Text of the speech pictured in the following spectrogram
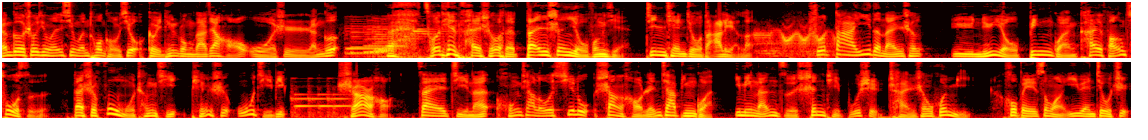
然哥说新闻，新闻脱口秀，各位听众大家好，我是然哥。哎，昨天才说的单身有风险，今天就打脸了。说大一的男生与女友宾馆开房猝死，但是父母称其平时无疾病。十二号在济南洪家楼西路上好人家宾馆，一名男子身体不适产生昏迷，后被送往医院救治，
